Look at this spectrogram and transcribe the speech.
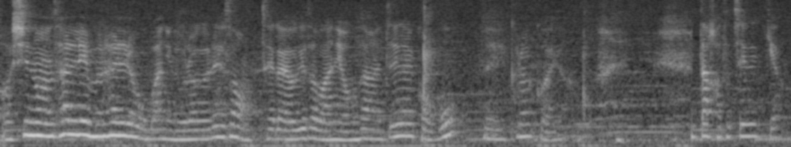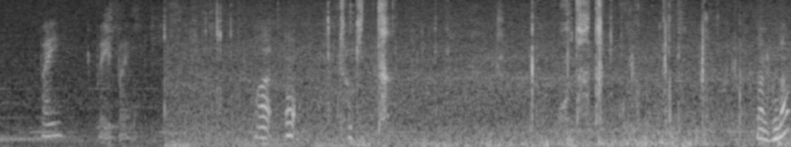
어, 신혼 살림을 하려고 많이 노력을 해서 제가 여기서 많이 영상을 찍을 거고 네 그럴 거예요. 이따 가서 찍을게요. bye bye bye. 와, 어 저기 있다. 바다다. 맞나?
